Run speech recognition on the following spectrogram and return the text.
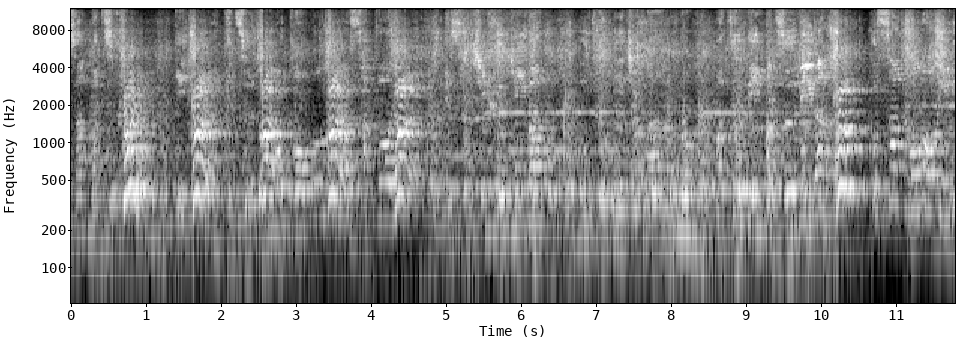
さまい。鉄道とさとよえしふじはお国自慢の祭り祭りだふさこい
